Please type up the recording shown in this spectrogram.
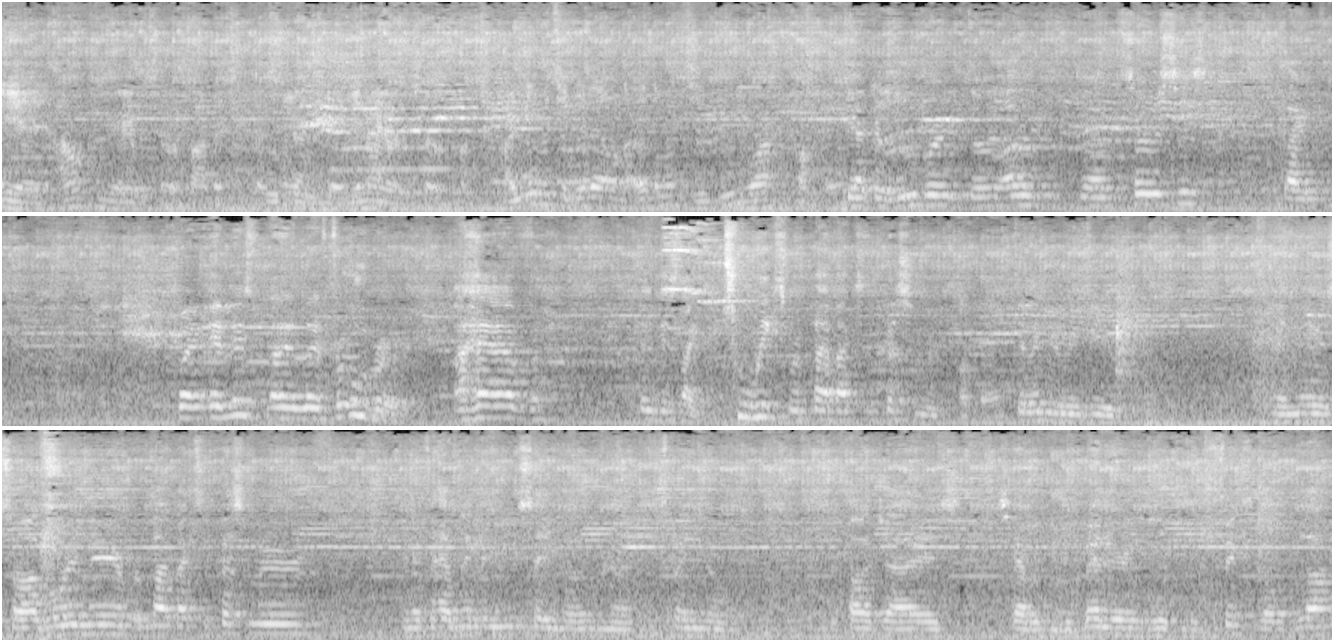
Yeah, I don't think you're able to reply back to the customer. Okay. Yeah, you're not able to. Reply. Are you able to do that on the other ones? You are. Okay. Yeah, because Uber, the other uh, services, like, but at least like, like for Uber, I have, I think it's like two weeks to reply back to the customer. Okay. To let me review. And then so I'll go in there, reply back to the customer, and if they have negative reviews, say, you know, you know, explain, you know, apologize, say how we can do better, what can be fixed, blah, blah, blah,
